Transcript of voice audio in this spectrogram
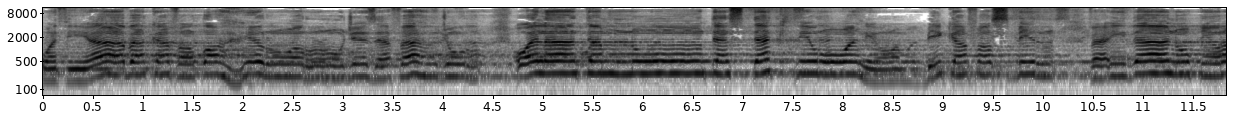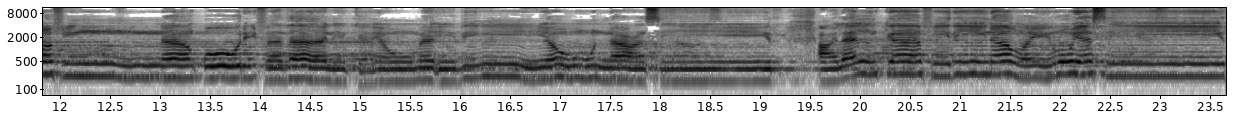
وثيابك فطهر والرجز فاهجر ولا تمنن تستكثر ولربك فاصبر فإذا نقر في الناقور فذلك يومئذ يوم عسير على الكافرين غير يسير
